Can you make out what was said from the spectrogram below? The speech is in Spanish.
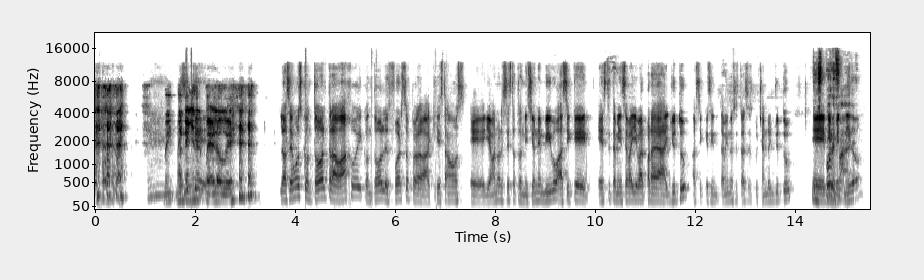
Así engañen que- el pueblo, güey. Lo hacemos con todo el trabajo y con todo el esfuerzo, pero aquí estamos eh, llevándoles esta transmisión en vivo, así que este también se va a llevar para YouTube, así que si también nos estás escuchando en YouTube, eh, bienvenido.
